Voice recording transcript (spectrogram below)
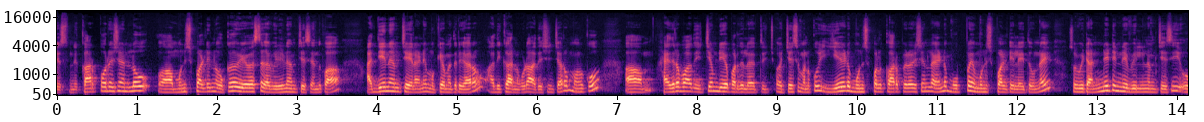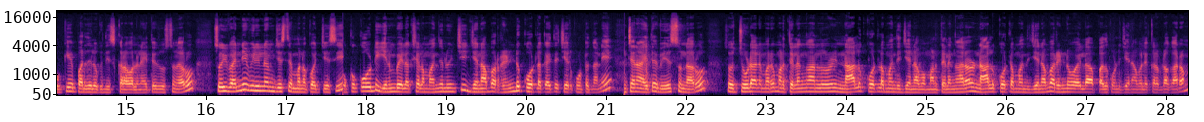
చేస్తుంది. కార్పొరేషన్లో మున్సిపాలిటీని ఒకే వ్యవస్థగా విలీనం చేసేందుకు అధ్యయనం చేయాలని ముఖ్యమంత్రి గారు అధికారులను కూడా ఆదేశించారు. మనకు హైదరాబాద్ హైదరాబాద్ హెచ్ఎండిఏ పరిధిలో అయితే వచ్చేసి మనకు ఏడు మున్సిపల్ కార్పొరేషన్లు అండ్ ముప్పై మున్సిపాలిటీలు అయితే ఉన్నాయి. సో వీటన్నిటిని విలీనం చేసి ఒకే పరిధిలోకి తీసుకురావాలని అయితే చూస్తున్నారు. సో ఇవన్నీ విలీనం చేస్తే మనకు వచ్చేసి ఒక కోటి ఎనభై లక్షల మంది నుంచి జనాభా రెండు కోట్లకు అయితే చేరుకుంటుందని అంచనా అయితే వేస్తున్నారు. సో చూడాలి మరి మన తెలంగాణలోని నాలుగు కోట్ల మంది జనాభా మన తెలంగాణలో నాలుగు కోట్ల మంది జనాభా రెండు వేల పదకొండు జనాభా లెక్కల ప్రకారం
